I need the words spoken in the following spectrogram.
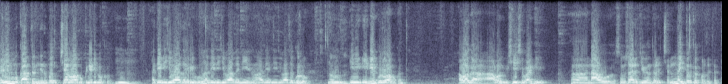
ಅರಿವು ಮುಖಾಂತರ ನಿನ್ನ ಬದುಕು ಚಾಲು ಆಗ್ಬೇಕು ನಡಿಬೇಕು. ಅದೇ ನಿಜವಾದ ಅರಿವು ಅದೇ ನಿಜವಾದ ನೀನು ಅದೇ ನಿಜವಾದ ಗುರು. ನೀನು ನೀನೇ ಗುರು ಆಗ್ಬೇಕಂತ. ಅವಾಗ ಅವಾಗ ವಿಶೇಷವಾಗಿ ನಾವು ಸಂಸಾರ ಜೀವನದಲ್ಲಿ ಚೆನ್ನಾಗಿ ಬದುಕಕ್ಕೆ ಬರ್ತೈತೆ ಅಂತ.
